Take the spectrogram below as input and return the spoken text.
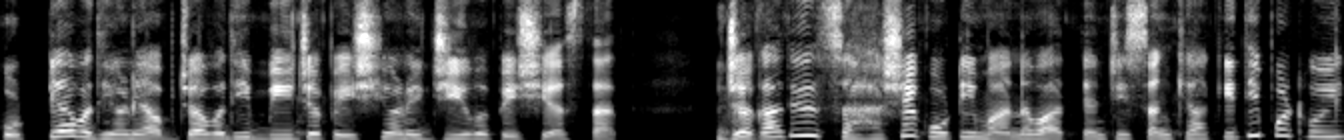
कोट्यावधी आणि अब्जावधी बीजपेशी आणि जीवपेशी असतात. जगातील सहाशे कोटी मानवात त्यांची संख्या किती पट होईल?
